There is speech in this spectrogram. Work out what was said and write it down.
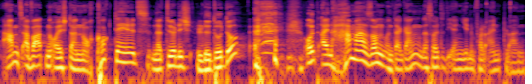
Abends erwarten euch dann noch Cocktails, natürlich Le Dodo und ein Hammer Sonnenuntergang. Das solltet ihr in jedem Fall einplanen.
